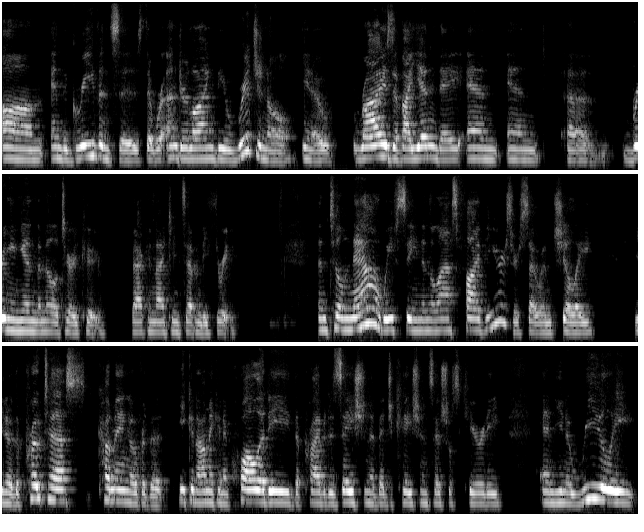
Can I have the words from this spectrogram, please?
um, and the grievances that were underlying the original, you know, rise of Allende and and uh, bringing in the military coup back in 1973. Until now, we've seen in the last five years or so in Chile you know, the protests coming over the economic inequality, the privatization of education, social security, and, you know, really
